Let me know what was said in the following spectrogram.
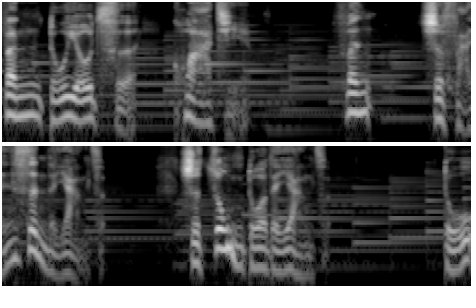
分独有此夸节，分是繁盛的样子，是众多的样子；独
